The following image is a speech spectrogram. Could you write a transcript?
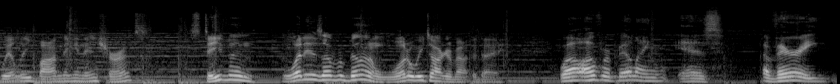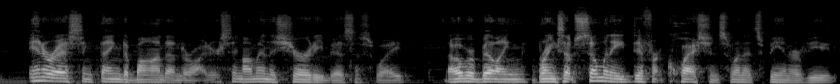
Whitley Bonding and Insurance. Stephen, what is overbilling and what are we talking about today? Well, overbilling is a very interesting thing to bond underwriters. And I'm in the surety business, Wade. Overbilling brings up so many different questions when it's being reviewed.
